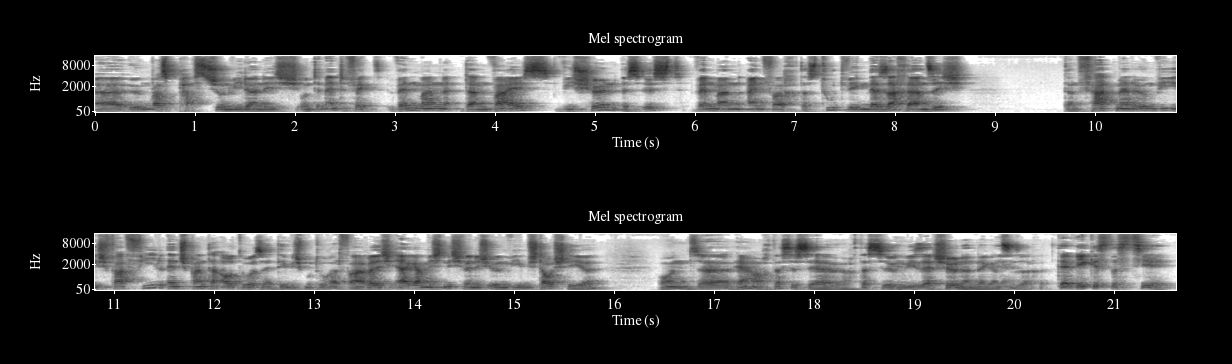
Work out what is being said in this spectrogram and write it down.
äh, irgendwas passt schon wieder nicht. Und im Endeffekt, wenn man dann weiß, wie schön es ist, wenn man einfach das tut wegen der Sache an sich, dann fährt man irgendwie, ich fahre viel entspannter Auto, seitdem ich Motorrad fahre. Ich ärgere mich nicht, wenn ich irgendwie im Stau stehe. Und äh, ja, auch das ist sehr, auch das ist irgendwie sehr schön an der ganzen ja. Sache. Der Weg ist das Ziel.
